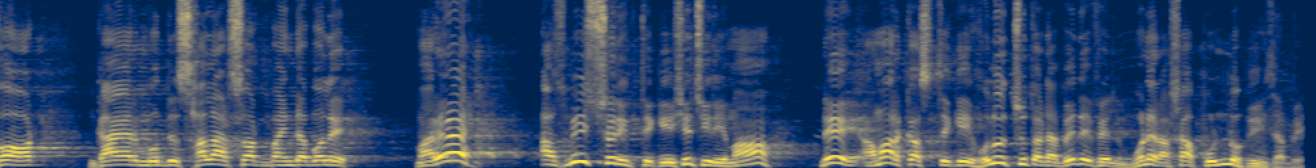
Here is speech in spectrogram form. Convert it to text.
জট, গায়ের মধ্যে সালার শট বাইন্দা বলে, মারে আজমির শরীফ থেকে এসেছি রে মা। নে, আমার কাছ থেকে হলুদ সুতাটা বেঁধে ফেল, মনের আশা পূর্ণ হয়ে যাবে।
